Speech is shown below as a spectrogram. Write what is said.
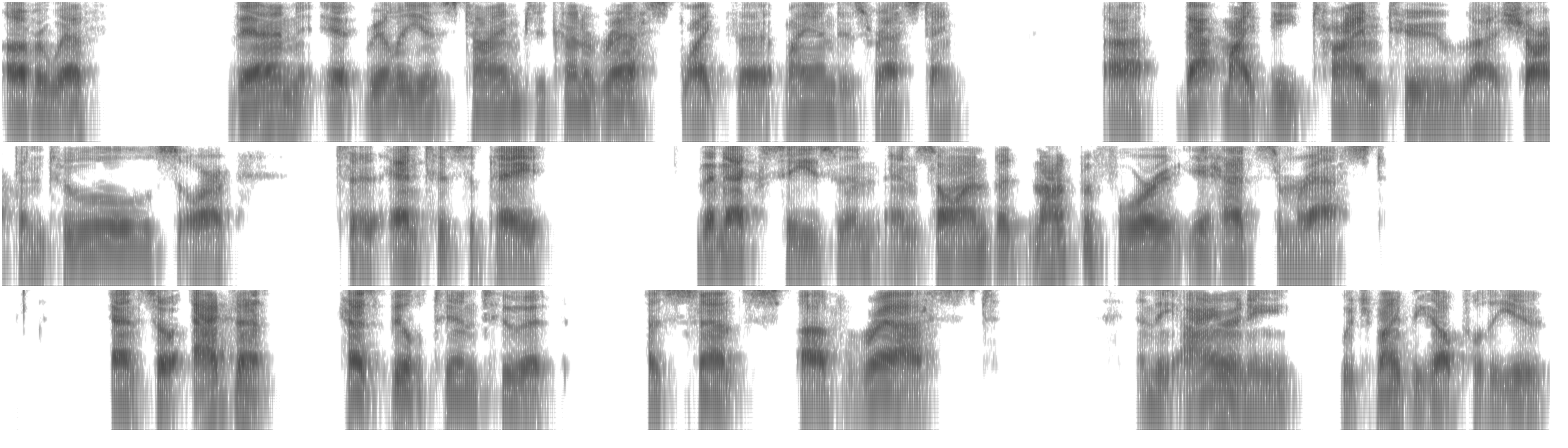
over with, then it really is time to kind of rest, like the land is resting. Uh, that might be time to uh, sharpen tools or to anticipate the next season and so on, but not before you had some rest. And so Advent has built into it a sense of rest. And the irony, which might be helpful to you,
